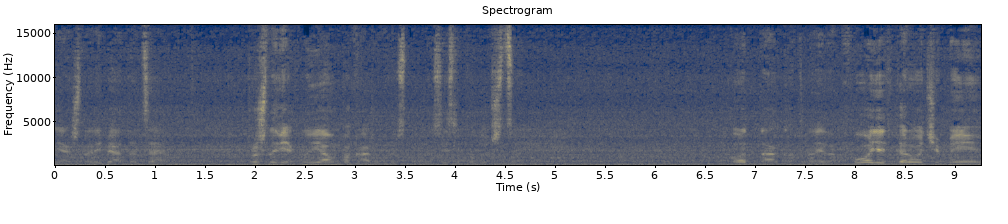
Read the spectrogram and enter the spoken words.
звісно, ребята, це прошлый век. Ну я вам покажу плюс-минус, якщо вийде. От так от вони там ходять, коротше, миють.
